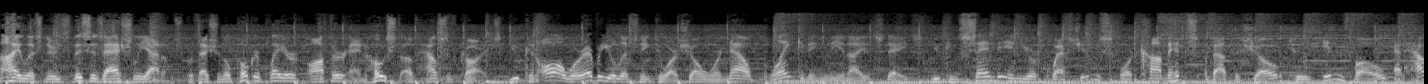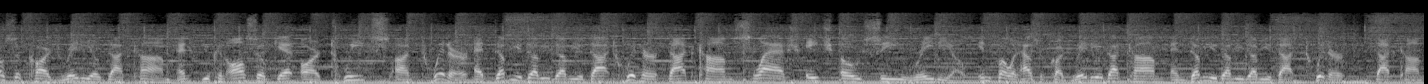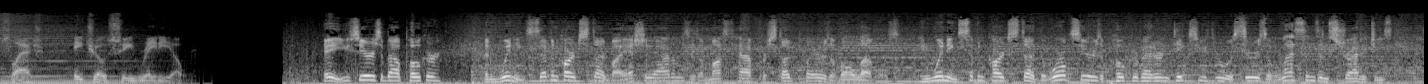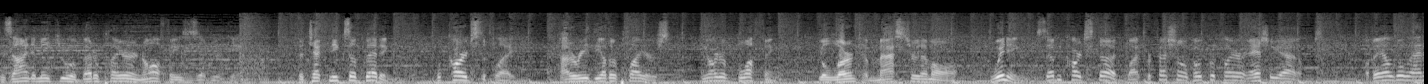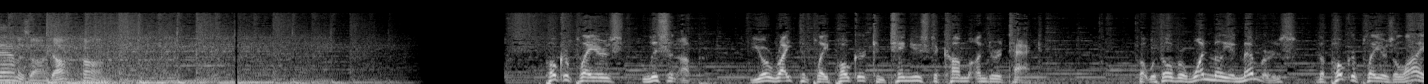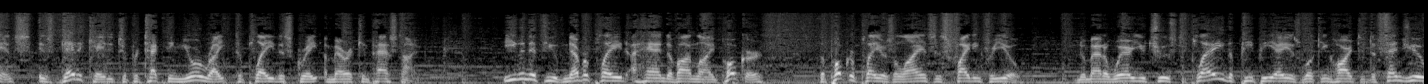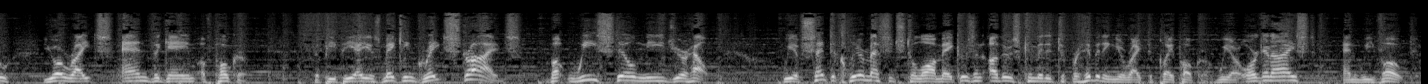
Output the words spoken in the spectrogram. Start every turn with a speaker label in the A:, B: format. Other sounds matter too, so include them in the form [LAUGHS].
A: Hi, listeners. This is Ashley Adams, professional poker player, author, and host of House of Cards. You can all, wherever you're listening to our show, we're now blanketing the United States. You can send in your questions or comments about the show to info at houseofcardsradio.com. And you can also get our tweets on Twitter at www.twitter.com slash HOC radio. Info at houseofcardsradio.com and www.twitter.com slash HOC Radio.
B: Hey, you serious about poker? Then winning 7 Card Stud by Ashley Adams is a must have for stud players of all levels. In winning 7 Card Stud, the World Series of Poker veteran takes you through a series of lessons and strategies designed to make you a better player in all phases of your game. The techniques of betting, what cards to play, how to read the other players, the art of bluffing. You'll learn to master them all. Winning 7 Card Stud by professional poker player Ashley Adams. Available at Amazon.com.
A: Poker players, listen up. Your right to play poker continues to come under attack. But with over 1 million members, the Poker Players Alliance is dedicated to protecting your right to play this great American pastime. Even if you've never played a hand of online poker, the Poker Players Alliance is fighting for you. No matter where you choose to play, the PPA is working hard to defend you, your rights, and the game of poker. The PPA is making great strides, but we still need your help. We have sent a clear message to lawmakers and others committed to prohibiting your right to play poker. We are organized and we vote.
